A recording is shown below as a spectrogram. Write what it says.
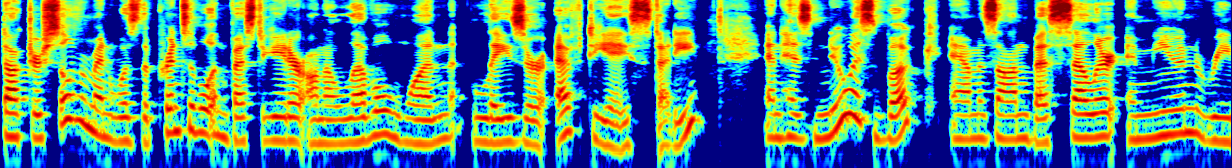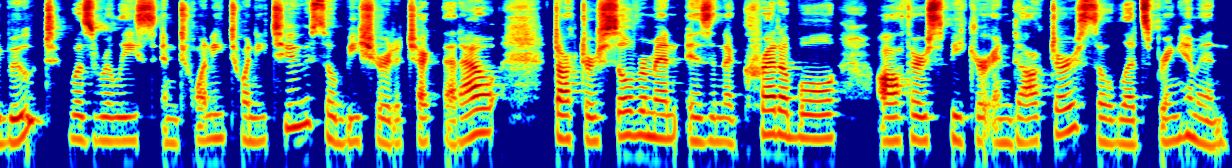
Dr. Silverman was the principal investigator on a level one laser FDA study, and his newest book, Amazon bestseller Immune Reboot, was released in 2022, so be sure to check that out. Dr. Silverman is an incredible author, speaker, and doctor, so let's bring him in.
